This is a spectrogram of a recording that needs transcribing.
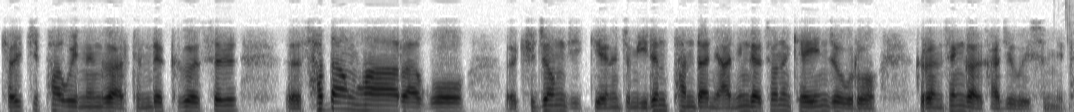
결집하고 있는 것 같은데 그것을 사당화라고 규정 짓기에는 좀 이른 판단이 아닌가 저는 개인적으로 그런 생각을 가지고 있습니다.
